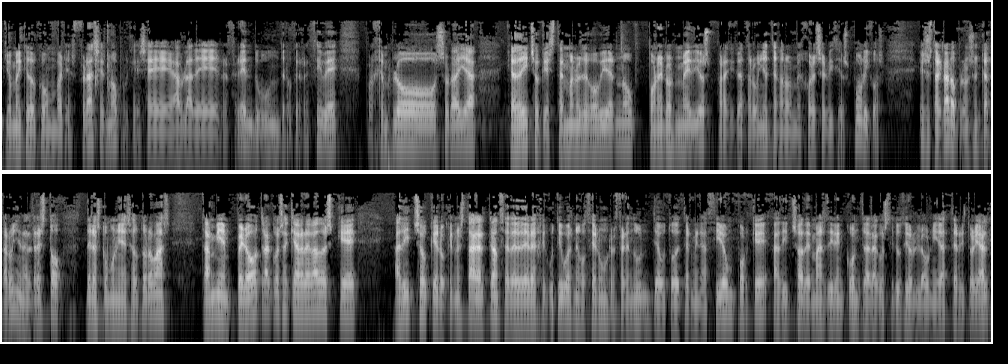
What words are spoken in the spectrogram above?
yo me quedo con varias frases, ¿no? Porque se habla de referéndum, de lo que recibe. Por ejemplo, Soraya que ha dicho que está en manos del gobierno poner los medios para que Cataluña tenga los mejores servicios públicos. Eso está claro, pero no es en Cataluña, en el resto de las comunidades autónomas también. Pero otra cosa que ha agregado es que ha dicho que lo que no está al alcance del Ejecutivo es negociar un referéndum de autodeterminación porque ha dicho, además de ir en contra de la Constitución, la unidad territorial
